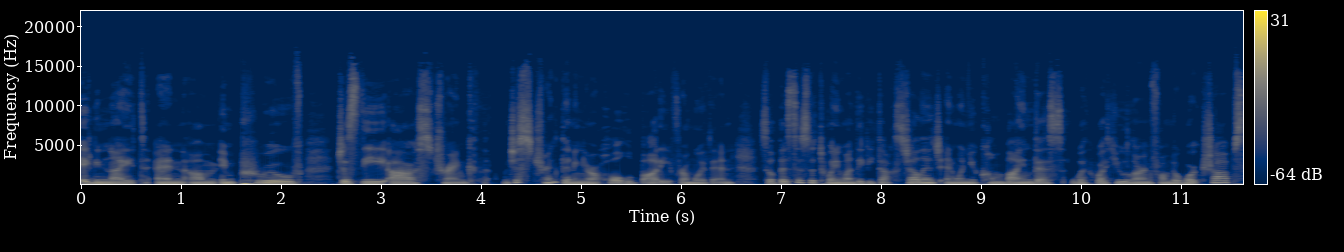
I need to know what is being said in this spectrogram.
ignite and um, improve just the uh, strength, just strengthening your whole body from within. So, this is the 21 day detox challenge. And when you combine this with what you learn from the workshops,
